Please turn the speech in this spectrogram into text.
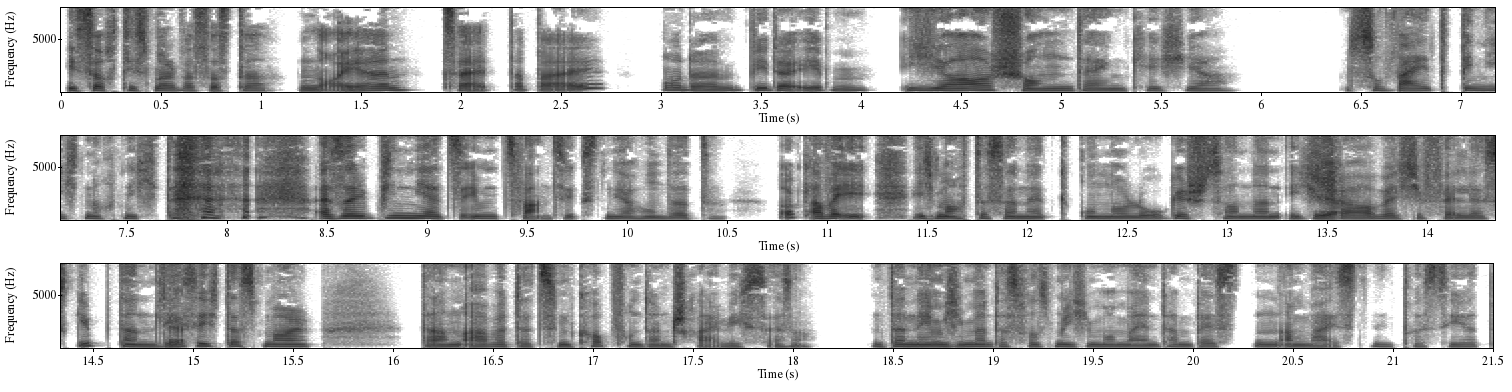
Ist auch diesmal was aus der neueren Zeit dabei? Oder wieder eben? Ja, schon, denke ich, ja. So weit bin ich noch nicht. also ich bin jetzt im 20. Jahrhundert. Okay. Aber ich, ich mache das ja nicht chronologisch, sondern ich ja. schaue, welche Fälle es gibt, dann lese ja. ich das mal, dann arbeitet es im Kopf und dann schreibe ich es also. Und dann nehme ich immer das, was mich im Moment am besten, am meisten interessiert.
